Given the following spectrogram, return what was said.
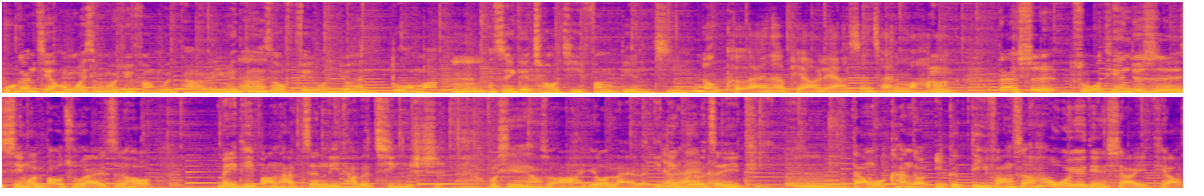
我跟建宏为什么会去访问她呢？因为她那时候绯闻就很多嘛，嗯，她是一个超级放电机，那种可爱的漂亮，身材那么好，嗯。但是昨天就是新闻爆出来之后，媒体帮他整理他的情史，我心里想说啊，又来了，一定会有这一题。嗯，但我看到一个地方是啊，我有点吓一跳。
